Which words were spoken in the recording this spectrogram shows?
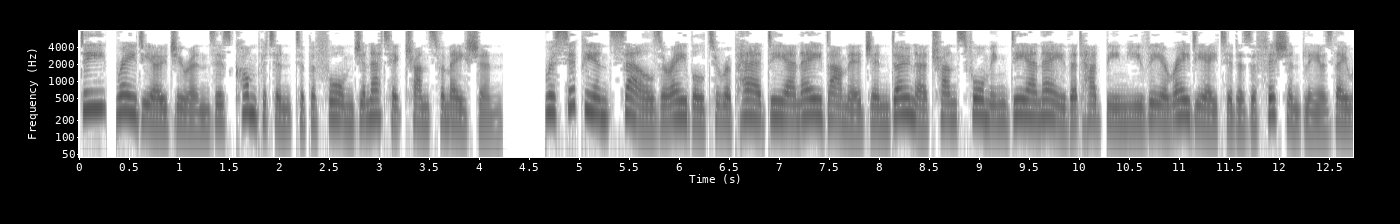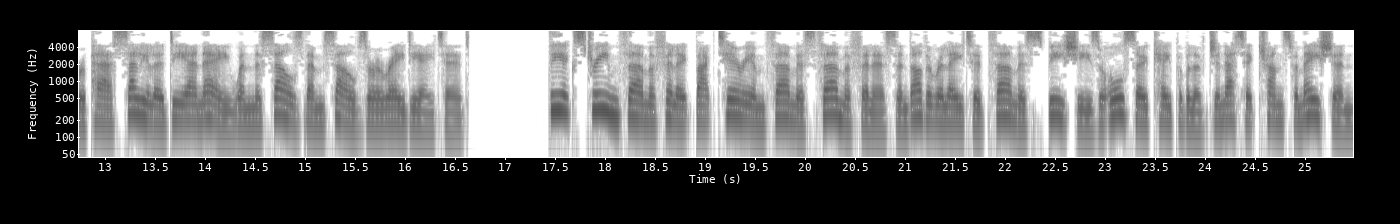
D. radiodurans is competent to perform genetic transformation. Recipient cells are able to repair DNA damage in donor transforming DNA that had been UV irradiated as efficiently as they repair cellular DNA when the cells themselves are irradiated. The extreme thermophilic bacterium Thermus thermophilus and other related Thermus species are also capable of genetic transformation.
